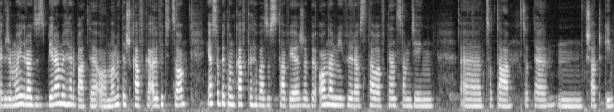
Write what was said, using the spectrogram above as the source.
Także moi drodzy, zbieramy herbatę. O, mamy też kawkę, ale wiecie co? Ja sobie tą kawkę chyba zostawię, żeby ona mi wyrastała w ten sam dzień, e, co ta, co te mm, krzaczki.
